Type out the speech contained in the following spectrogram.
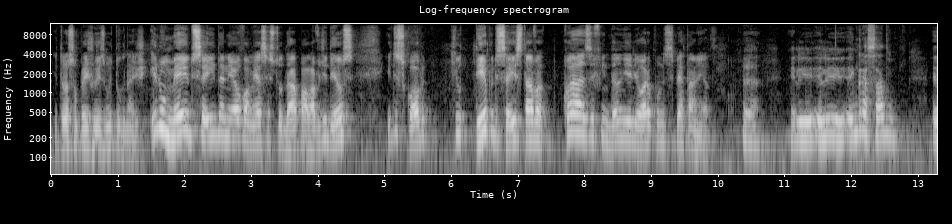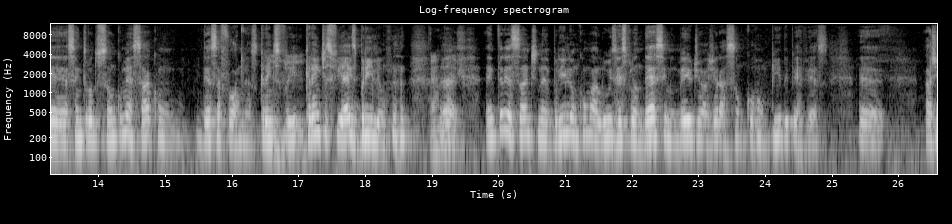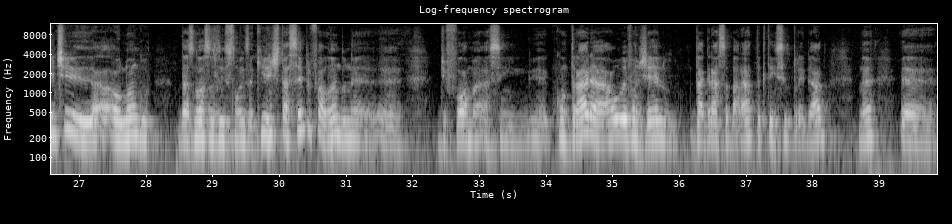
e trouxe um prejuízo muito grande. E no meio disso aí, Daniel começa a estudar a palavra de Deus e descobre que o tempo disso aí estava quase findando e ele ora por um despertamento. É, ele, ele, é engraçado é, essa introdução começar com dessa forma, né? os crentes, uhum. crentes fiéis brilham. É, é, interessante, né? Brilham como a luz, resplandecem no meio de uma geração corrompida e perversa. É, a gente, ao longo das nossas lições aqui, a gente está sempre falando, né? É, de forma assim é, contrária ao evangelho da graça barata que tem sido pregado, né? É,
